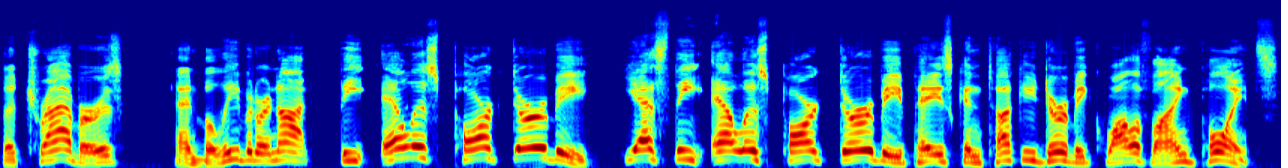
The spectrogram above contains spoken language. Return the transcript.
the Travers, and believe it or not, the Ellis Park Derby. Yes, the Ellis Park Derby pays Kentucky Derby qualifying points.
